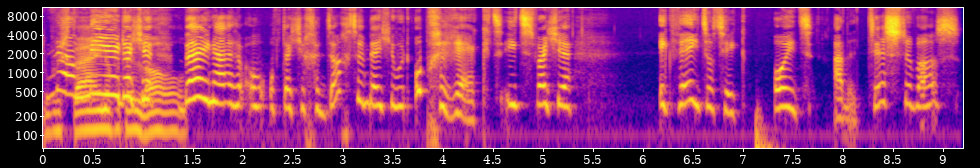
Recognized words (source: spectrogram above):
de woestijn of Nou, meer dat je bijna, of, of dat je gedachte een beetje wordt opgerekt. Iets wat je... Ik weet dat ik ooit aan het testen was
